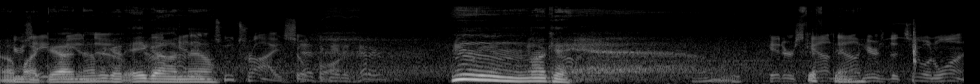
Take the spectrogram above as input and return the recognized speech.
Oh Here's my God! Adrian Now we got Hit Aegon now. Two tries so far. Hmm. Okay. Hitters Fifth count now. Here's the two and one.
